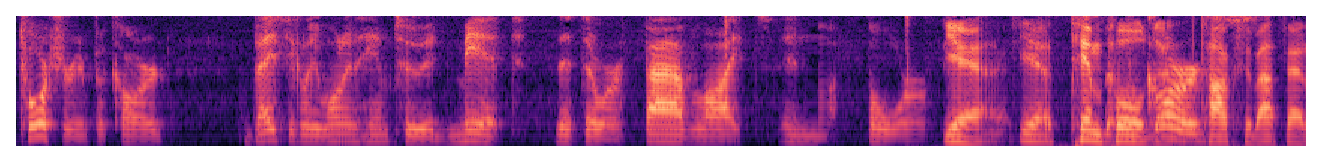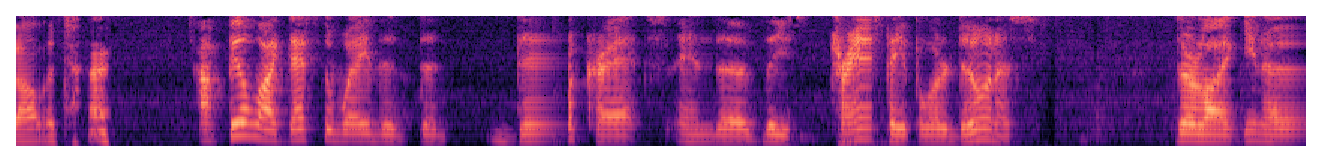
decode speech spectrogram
torturing Picard basically wanted him to admit that there were five lights and not four. Yeah, yeah. Tim But Pool Picard's- talks about that all the time. I feel like that's the way that the Democrats and the these trans people are doing us. They're like, you know,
